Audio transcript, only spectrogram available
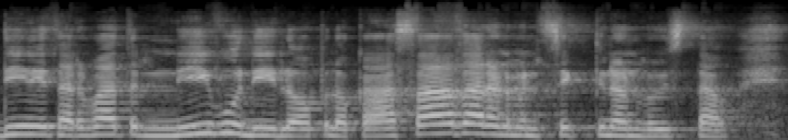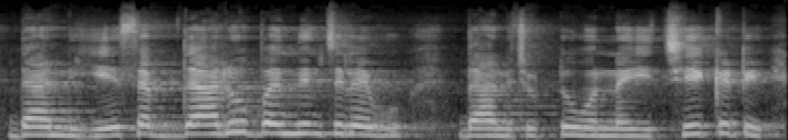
దీని తర్వాత నీవు నీ లోపల ఒక అసాధారణమైన శక్తిని అనుభవిస్తావు. దాన్ని ఏ శబ్దాలు బంధించలేవు. దాని చుట్టూ ఉన్న ఈ చీకటి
